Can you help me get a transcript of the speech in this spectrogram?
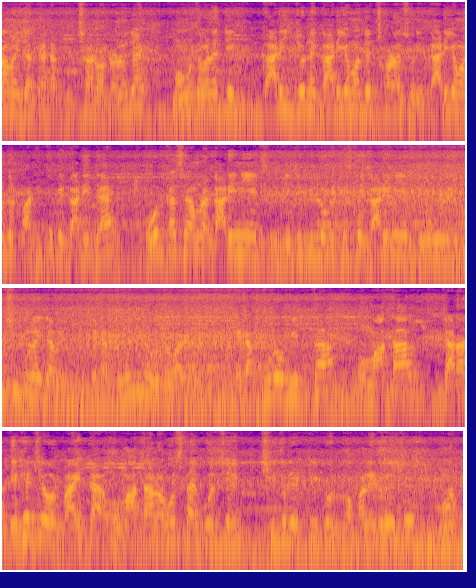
নামে যাতে একটা কুচ্ছা রটানো যায়, মমতা ব্যানার্জি গাড়ির জন্য গাড়ি আমাদের ছড়াছড়ি, গাড়ি আমাদের পার্টি থেকে গাড়ি দেয়, ওর কাছে আমরা গাড়ি নিয়েছি বিজেপির লোকের কাছ থেকে গাড়ি নিয়ে তৃণমূলের একুশে জুলাই যাবে, এটা কোনোদিনও হতে পারে না। এটা পুরো মিথ্যা ও মাতাল, যারা দেখেছে ওর বাড়িটা, ও মাতাল অবস্থায় বলছে, সিঁদুরের টিপ ওর কপালে রয়েছে, মত্ত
